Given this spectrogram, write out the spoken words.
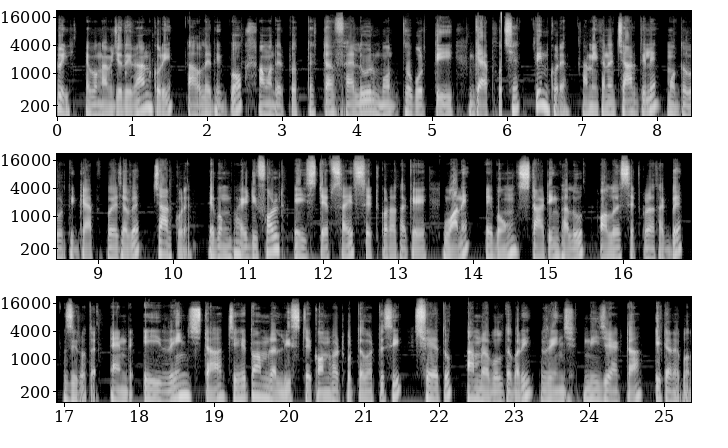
দুই এবং আমি যদি রান করি, তাহলে দেখব আমাদের প্রত্যেকটা ভ্যালুর মধ্যবর্তী গ্যাপ হচ্ছে তিন করে। আমি এখানে চার দিলে মধ্যবর্তী গ্যাপ হয়ে যাবে চার করে। এবং বাই ডিফল্ট এই স্টেপ সাইজ সেট করা থাকে ওয়ানে এবং স্টার্টিং ভ্যালু অলওয়েজ সেট করা থাকবে জিরোতে অ্যান্ড এই রেঞ্জটা যেহেতু আমরা লিস্টে কনভার্ট করতে পারতেছি, সেহেতু আমরা বলতে পারি রেঞ্জ নিজে একটা ইটারেবল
